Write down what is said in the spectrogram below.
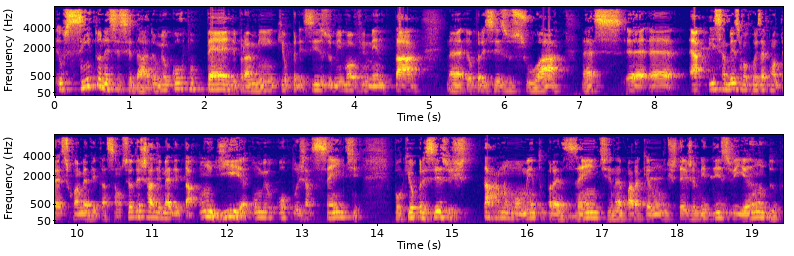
eu sinto necessidade, o meu corpo pede para mim que eu preciso me movimentar, né? eu preciso suar. Né? É, é, isso a mesma coisa acontece com a meditação. Se eu deixar de meditar um dia, o meu corpo já sente, porque eu preciso estar no momento presente, né, para que eu não esteja me desviando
